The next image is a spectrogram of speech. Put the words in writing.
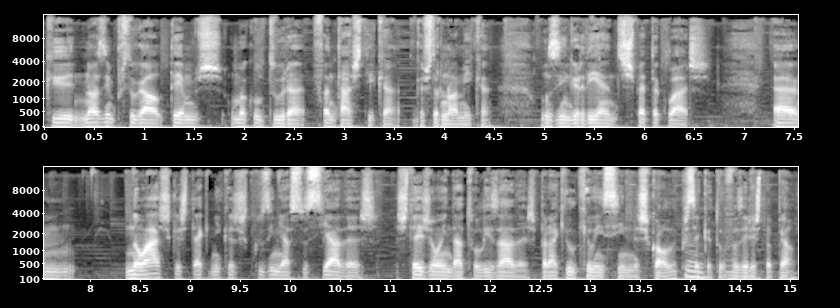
que nós em Portugal temos uma cultura fantástica gastronómica, uns ingredientes espetaculares. Um, não acho que as técnicas de cozinha associadas estejam ainda atualizadas para aquilo que eu ensino na escola, por isso é que eu estou a fazer este papel.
